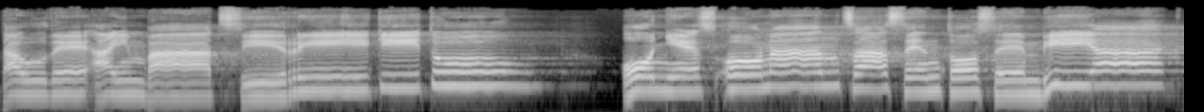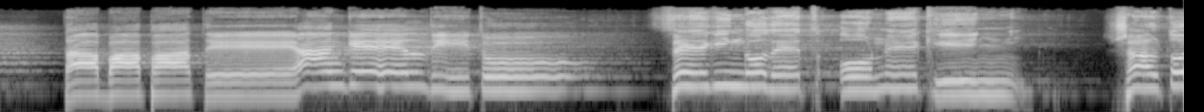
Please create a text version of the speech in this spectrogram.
daude hainbat zirrikitu, oinez onantza zentozen biak, tabapatean gelditu. Zegingo det honekin, salto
